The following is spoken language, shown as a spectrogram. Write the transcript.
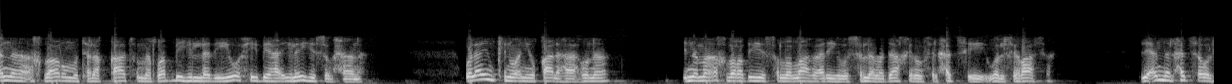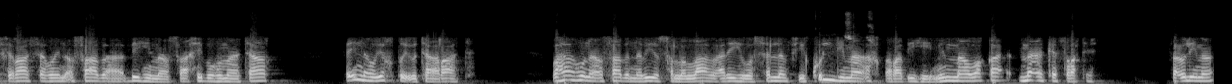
أنها أخبار متلقاة من ربه الذي يوحي بها إليه سبحانه. ولا يمكن أن يقال ها هنا ان ما أخبر به صلى الله عليه وسلم داخل في الحدس والفراسة لأن الحدس والفراسة وإن أصاب بهما صاحبهما تار فإنه يخطئ تارات. وها هنا أصاب النبي صلى الله عليه وسلم في كل ما أخبر به مما وقع مع كثرته. فعلم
